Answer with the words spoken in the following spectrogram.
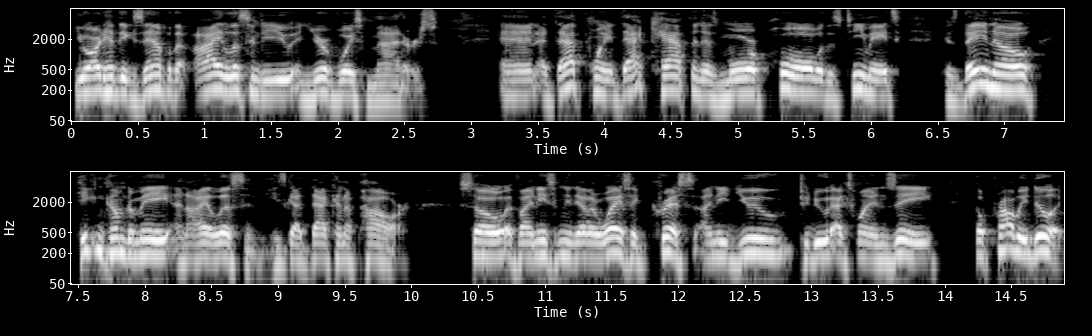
you already have the example that I listen to you and your voice matters. And at that point, that captain has more pull with his teammates because they know he can come to me and I listen. He's got that kind of power. So if I need something the other way, I say, Chris, I need you to do X, Y, and Z. He'll probably do it.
